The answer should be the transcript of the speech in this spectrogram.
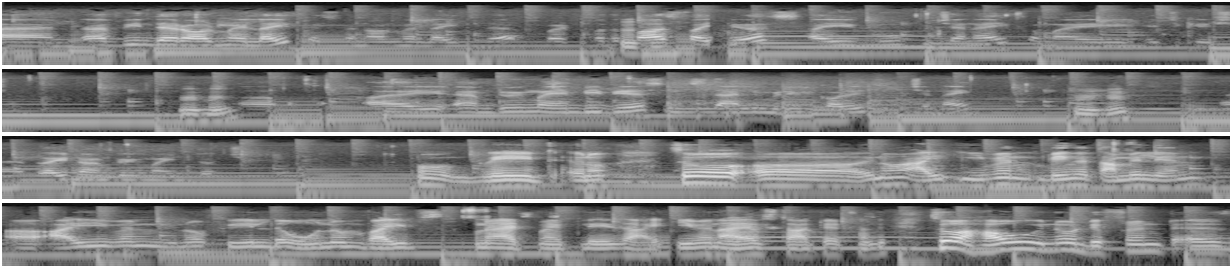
and I've been there all my life. I spent all my life there. But for the Mhm. past five years, I moved to Chennai for my education. Mm-hmm. Uh, I am doing my MBBS in Stanley Medical College in Chennai, Mm-hmm. and right now I'm doing my internship. Oh, great! You know, so uh, you know, I even being a Tamilian, uh, I even you know feel the Onam vibes you know, at my place. I even I have started something. So how you know different is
